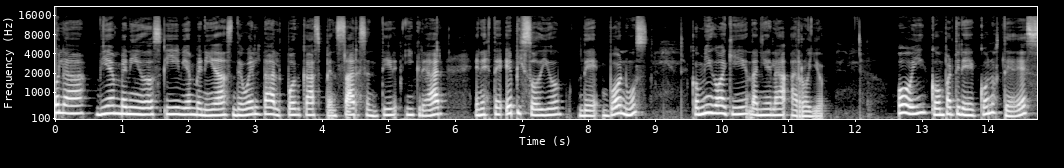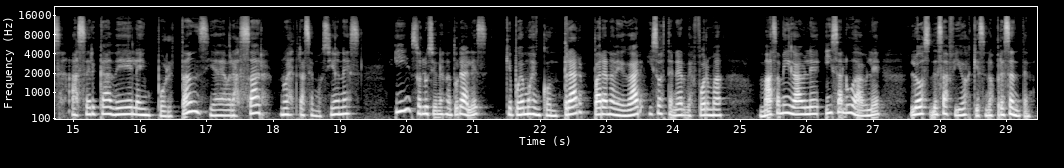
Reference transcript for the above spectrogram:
Hola, bienvenidos y bienvenidas de vuelta al podcast Pensar, Sentir y Crear en este episodio de bonus. Conmigo aquí Daniela Arroyo. Hoy compartiré con ustedes acerca de la importancia de abrazar nuestras emociones y soluciones naturales que podemos encontrar para navegar y sostener de forma más amigable y saludable los desafíos que se nos presenten.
